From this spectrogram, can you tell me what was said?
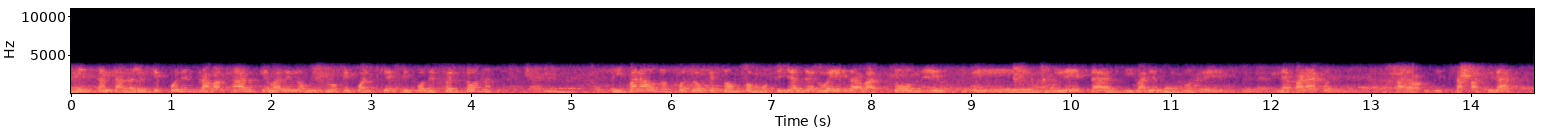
sientan también que pueden trabajar, que vale lo mismo que cualquier tipo de persona. Y para otros, pues lo que son como sillas de rueda, bastones, eh, muletas y varios tipos de, de aparatos para su discapacidad.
